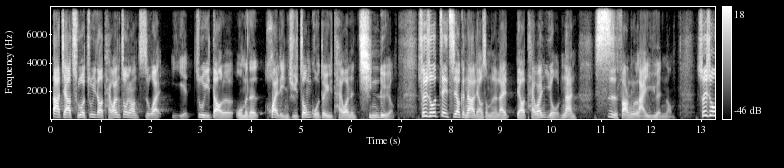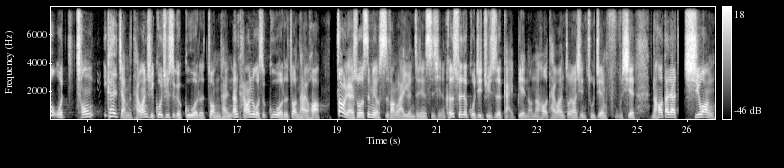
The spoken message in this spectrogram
大家除了注意到台湾重要之外，也注意到了我们的坏邻居中国对于台湾的侵略哦。所以说这次要跟大家聊什么呢？来聊台湾有难，四方来援哦。所以说我从一开始讲的，台湾其实过去是个孤儿的状态。那台湾如果是孤儿的状态的话，照理来说是没有四方来源这件事情的。可是随着国际局势的改变哦，然后台湾重要性逐渐浮现，然后大家希望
